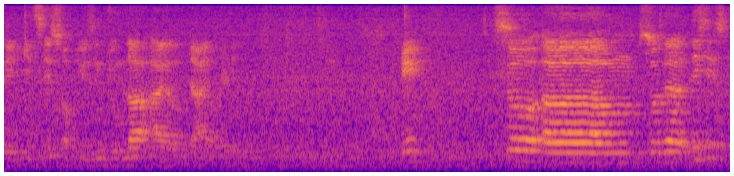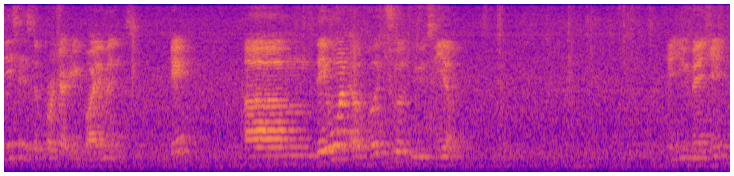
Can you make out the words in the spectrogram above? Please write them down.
they insist of using Joomla, I'll die already. Okay. So, um, so the, this is this is the project requirements. Okay, um, they want a virtual museum. Can you imagine?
